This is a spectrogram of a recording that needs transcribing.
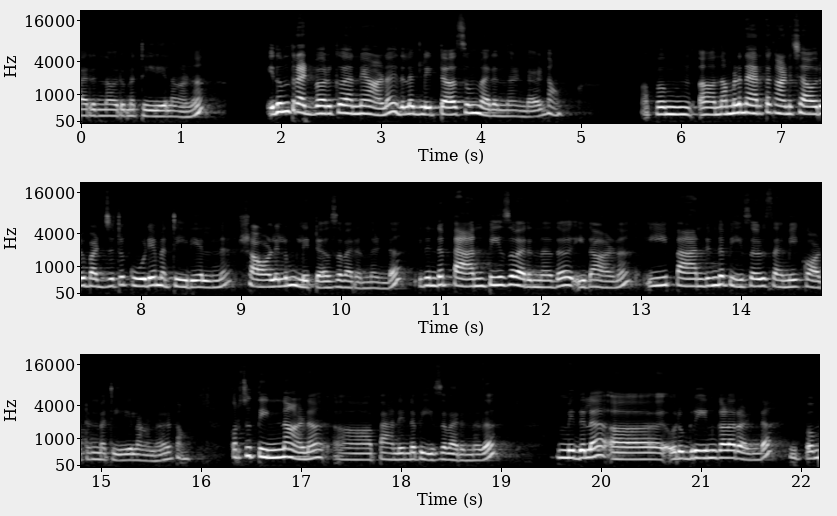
വരുന്ന ഒരു മെറ്റീരിയലാണ് ഇതും ത്രെഡ് വർക്ക് തന്നെയാണ്. ഇതിൽ ഗ്ലിറ്റേഴ്സും വരുന്നുണ്ട് കേട്ടോ. അപ്പം നമ്മൾ നേരത്തെ കാണിച്ച ആ ഒരു ബഡ്ജറ്റ് കൂടിയ മെറ്റീരിയലിന് ഷോളിലും ഗ്ലിറ്റേഴ്സ് വരുന്നുണ്ട്. ഇതിന്റെ പാൻ പീസ് വരുന്നത് ഇതാണ്. ഈ പാന്റിന്റെ പീസ് ഒരു സെമി കോട്ടൺ മെറ്റീരിയലാണ് കേട്ടോ. കുറച്ച് തിന്നാണ് പാന്റിന്റെ പീസ് വരുന്നത്. ഇതിൽ ഒരു ഗ്രീൻ കളർ ഉണ്ട്. ഇപ്പം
